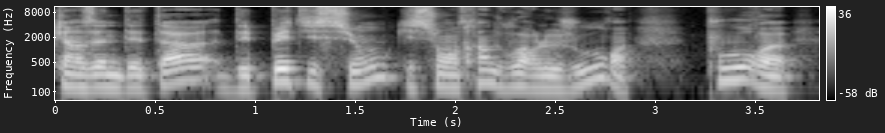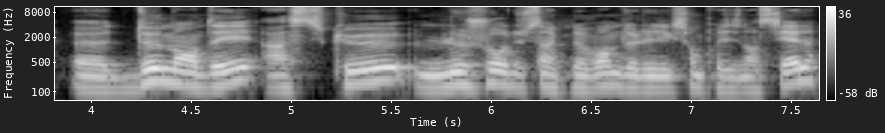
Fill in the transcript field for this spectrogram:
quinzaine d'États des pétitions qui sont en train de voir le jour pour demander à ce que le jour du 5 novembre de l'élection présidentielle,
